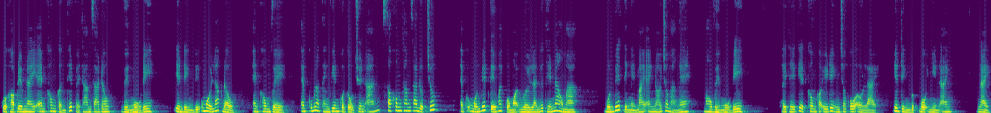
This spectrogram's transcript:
Cuộc họp đêm nay em không cần thiết phải tham gia đâu, về ngủ đi. Yên Đình bĩu môi lắc đầu, em không về, em cũng là thành viên của tổ chuyên án, sao không tham gia được chứ? Em cũng muốn biết kế hoạch của mọi người là như thế nào mà. Muốn biết thì ngày mai anh nói cho mà nghe, mau về ngủ đi. Thấy Thế Kiệt không có ý định cho cô ở lại, Yên Đình bực bội nhìn anh. Này,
